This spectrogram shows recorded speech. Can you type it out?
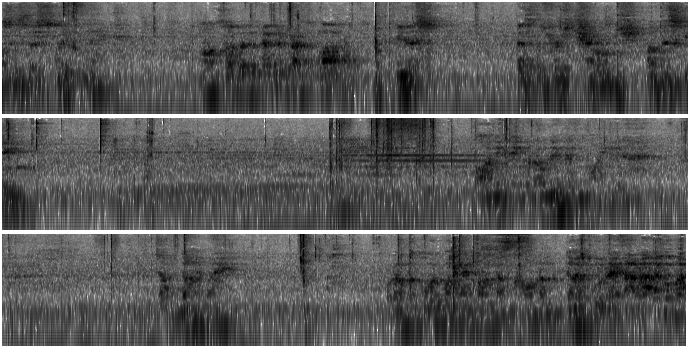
crosses the split neck. Oh, so the defender tries to block him. Yes, that's the first challenge of this game. ตอนเด็กๆเราเล่นกันบ่อยเลยนะจำได้ไหมเราตะโกนว่าไงตอนตัดคอเราเดินพูดไร้สาระแล้วก็มา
